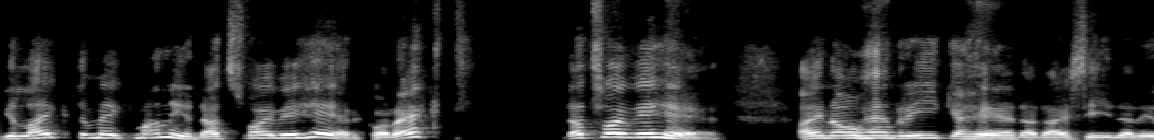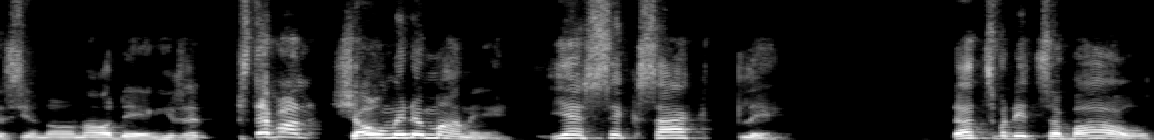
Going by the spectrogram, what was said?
we like to make money. That's why we're here, correct? That's why we're here. I know Henrique here that I see that is, you know, nodding. He said, Stefan, show me the money. Yes, exactly. That's what it's about.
